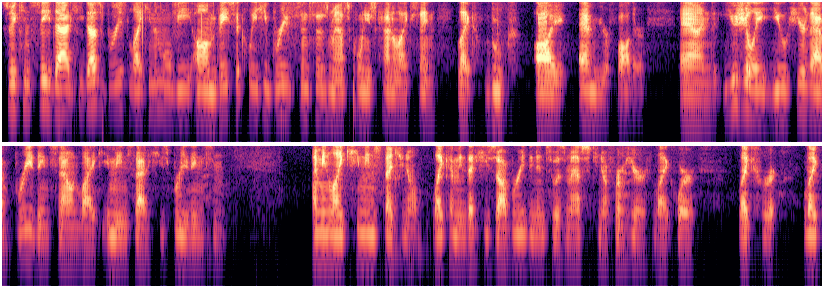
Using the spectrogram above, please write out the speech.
So you can see that he does breathe like in the movie. Um, basically he breathes into his mask when he's kind of like saying, like, Luke, I am your father. And usually you hear that breathing sound like it means that he's breathing to. I mean, like he means that you know, like I mean that he's uh, breathing into his mask, you know, from here, like where, like, her, like,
